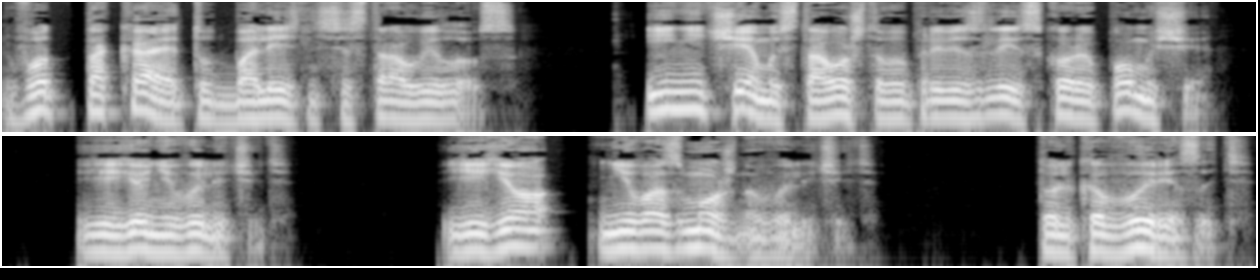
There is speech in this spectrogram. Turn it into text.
Вот такая тут болезнь, сестра Уиллоус. И ничем из того, что вы привезли из скорой помощи, ее не вылечить. Ее невозможно вылечить. Только вырезать.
